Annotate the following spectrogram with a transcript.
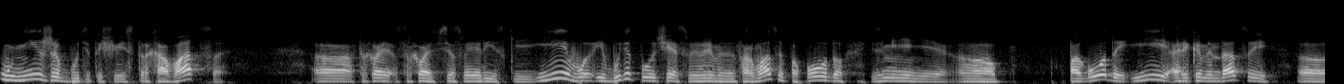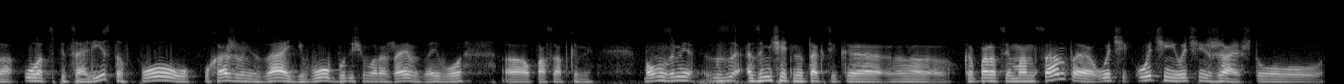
у них же будет еще и страховаться, страховать, страховать все свои риски, и, и будет получать своевременную информацию по поводу изменений погоды и рекомендаций от специалистов по ухаживанию за его будущим урожаем, за его посадками. По-моему, зам... замечательная тактика э, корпорации Monsanto. Очень-очень жаль, что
